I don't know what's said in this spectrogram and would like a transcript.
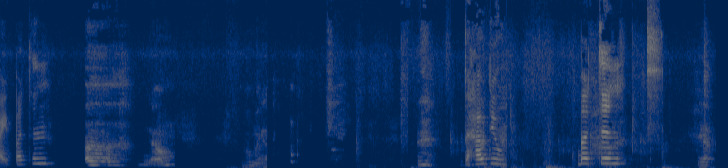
Y button? Uh, no. Oh my god. The how do button? Yep.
